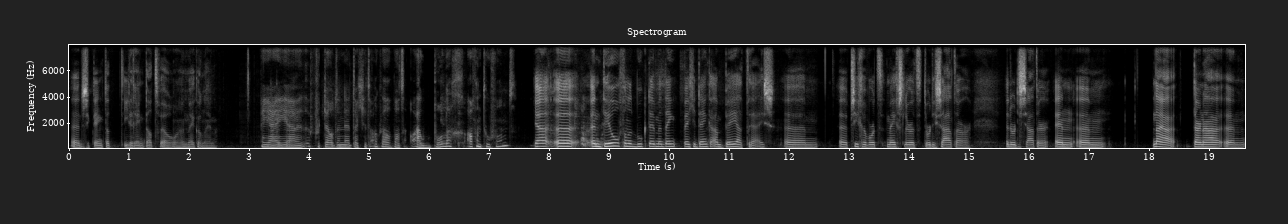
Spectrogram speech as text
Dus ik denk dat iedereen dat wel mee kan nemen. En jij vertelde net dat je het ook wel wat oudbollig af en toe vond. Ja, een deel van het boek deed me denk, een beetje denken aan Beatrice. Um, Psyche wordt meegesleurd door die sater. door die sater. En ehm, nou ja, daarna... Um,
